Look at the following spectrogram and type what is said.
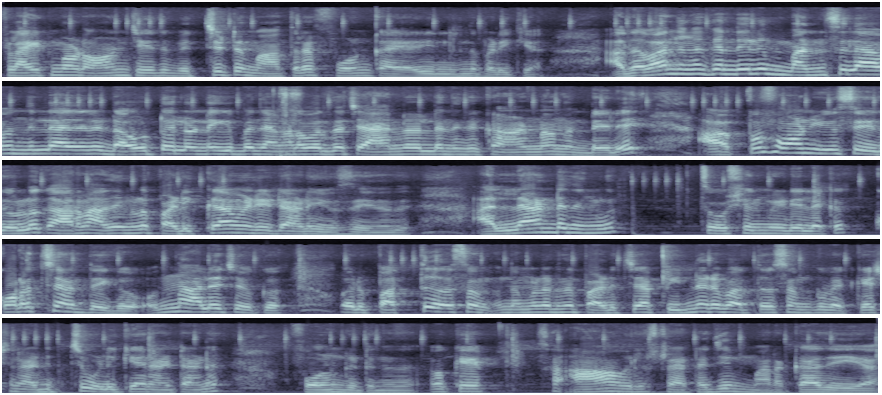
ഫ്ലൈറ്റ് മോഡ് ഓൺ ചെയ്ത് വെച്ചിട്ട് മാത്രമേ ഫോൺ കയ്യിൽ നിന്ന് പഠിക്കുക. അഥവാ നിങ്ങൾക്ക് എന്തെങ്കിലും മനസ്സിലാവുന്നില്ല അതിന് ഡൗട്ട് വല്ലതും ഉണ്ടെങ്കിൽ ഇപ്പോൾ ഞങ്ങളെ പോലത്തെ ചാനലുകളിൽ നിങ്ങൾക്ക് കാണണമെന്നുണ്ടെങ്കിൽ അപ്പോൾ ഫോൺ യൂസ് ചെയ്തോളൂ. കാരണം അത് നിങ്ങൾ പഠിക്കാൻ വേണ്ടിയിട്ടാണ് യൂസ് ചെയ്യുന്നത്. അല്ലാണ്ട് നിങ്ങൾ സോഷ്യൽ മീഡിയയിലൊക്കെ കുറച്ച് നേരത്തേക്ക് ഒന്ന് ആലോചിച്ച് നോക്ക്. ഒരു പത്ത് ദിവസം നമ്മളിരുന്ന് പഠിച്ചാൽ പിന്നെ ഒരു പത്ത് ദിവസം നമുക്ക് വെക്കേഷൻ അടിച്ചു വിളിക്കാനായിട്ടാണ് ഫോൺ കിട്ടുന്നത്. ഓക്കെ സോ ആ ഒരു സ്ട്രാറ്റജി മറക്കാതെ ചെയ്യുക.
